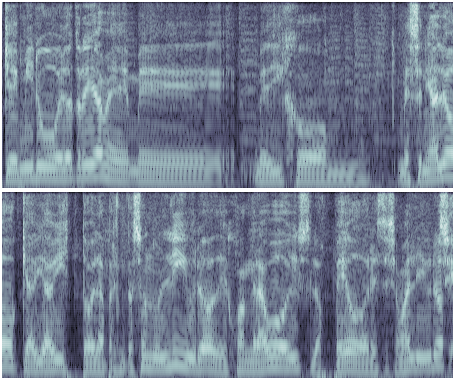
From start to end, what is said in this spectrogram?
que Miru el otro día me, me, me dijo, mm, me señaló que había visto la presentación de un libro de Juan Grabois, Los Peores se llama el libro. Sí.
